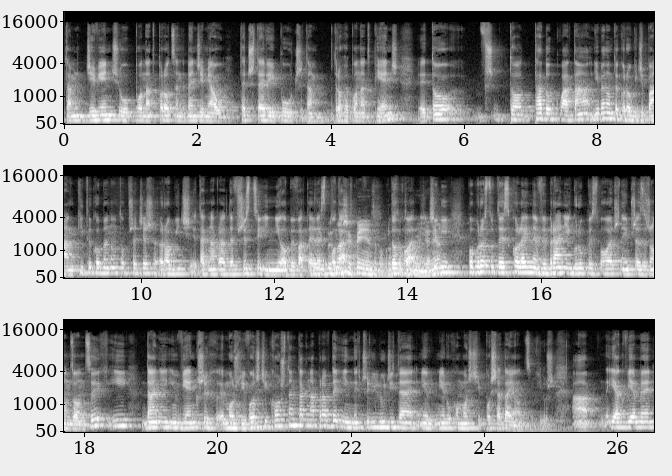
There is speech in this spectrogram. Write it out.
tam 9 ponad procent będzie miał te 4,5 czy tam trochę ponad 5, to to ta dopłata, nie będą tego robić banki, tylko będą to przecież robić tak naprawdę wszyscy inni obywatele Jakby z podatku. naszych pieniędzy po prostu Dokładnie, pójdzie, czyli po prostu to jest kolejne wybranie grupy społecznej przez rządzących i danie im większych możliwości kosztem tak naprawdę innych, czyli ludzi te nieruchomości posiadających już. A jak wiemy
